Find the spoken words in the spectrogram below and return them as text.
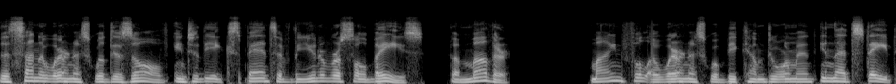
the son awareness will dissolve into the expanse of the universal base, the mother. Mindful awareness will become dormant in that state,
